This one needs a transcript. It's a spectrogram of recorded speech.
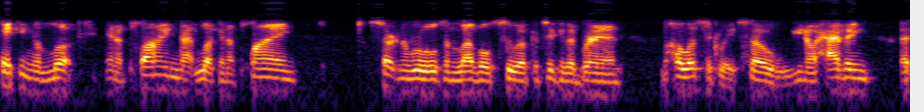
taking a look and applying that look and applying certain rules and levels to a particular brand holistically. So, you know, having a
